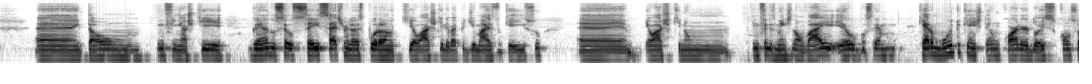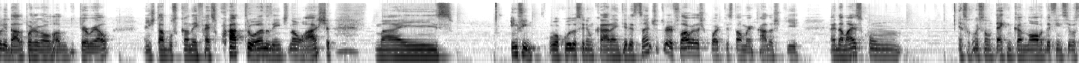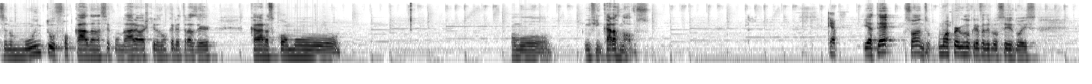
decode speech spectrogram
É, então, enfim, acho que ganhando seus 6, 7 milhões por ano, que eu acho que ele vai pedir mais do que isso. É, eu acho que não. Infelizmente não vai. Eu gostaria. Quero muito que a gente tenha um corner 2 consolidado para jogar ao lado do Terrell. A gente tá buscando aí faz quatro anos, a gente não acha. Mas. Enfim, o Okuda seria um cara interessante. O Trey Flowers acho que pode testar o mercado. Acho que ainda mais com essa comissão técnica nova defensiva sendo muito focada na secundária, eu acho que eles vão querer trazer caras como. Como. Enfim, caras novos. Quer... E até, só uma pergunta que eu queria fazer para vocês dois.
